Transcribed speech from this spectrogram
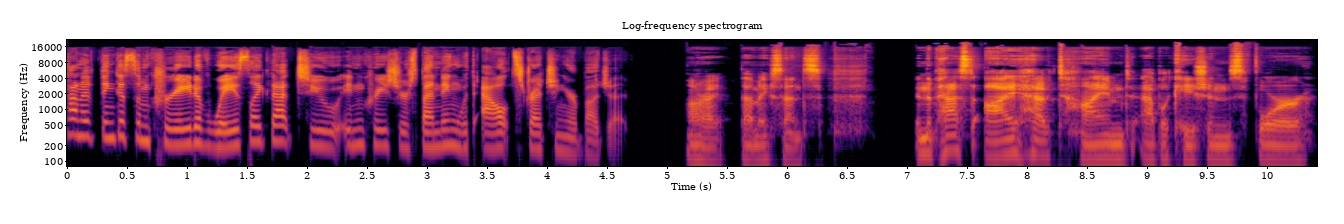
kind of think of some creative ways like that to increase your spending without stretching your budget. All right, that makes sense. In the past, I have timed applications for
